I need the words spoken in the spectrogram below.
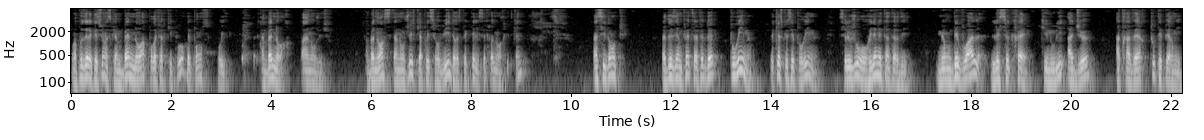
On va poser la question, est-ce qu'un Ben Noir pourrait faire Kippour Réponse, oui. Un Ben Noir, pas un non-juif. Un Ben Noir, c'est un non-juif qui a pris sur lui de respecter les sept lois noires. Ainsi donc, la deuxième fête, c'est la fête de Purim. Et qu'est-ce que c'est Purim? C'est le jour où rien n'est interdit, mais on dévoile les secrets qui nous lient à Dieu à travers tout est permis.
